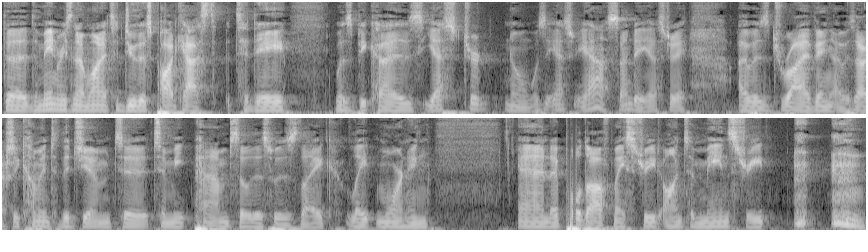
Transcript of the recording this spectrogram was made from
the the main reason I wanted to do this podcast today was because yesterday, no, was it yesterday? Yeah, Sunday, yesterday. I was driving. I was actually coming to the gym to to meet Pam. So this was like late morning, and I pulled off my street onto Main Street, and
